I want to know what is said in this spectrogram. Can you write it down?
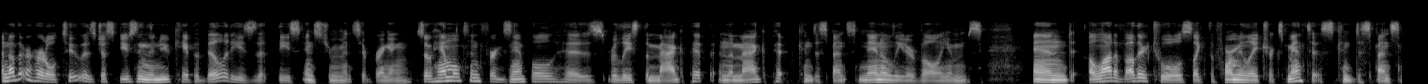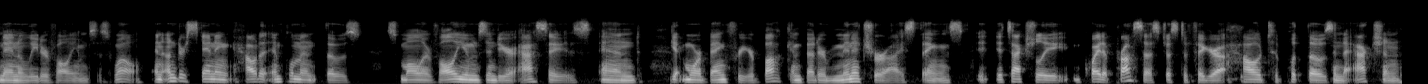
Another hurdle, too, is just using the new capabilities that these instruments are bringing. So, Hamilton, for example, has released the MagPip, and the MagPip can dispense nanoliter volumes. And a lot of other tools like the Formulatrix Mantis can dispense nanoliter volumes as well. And understanding how to implement those smaller volumes into your assays and get more bang for your buck and better miniaturize things, it, it's actually quite a process just to figure out how to put those into action.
